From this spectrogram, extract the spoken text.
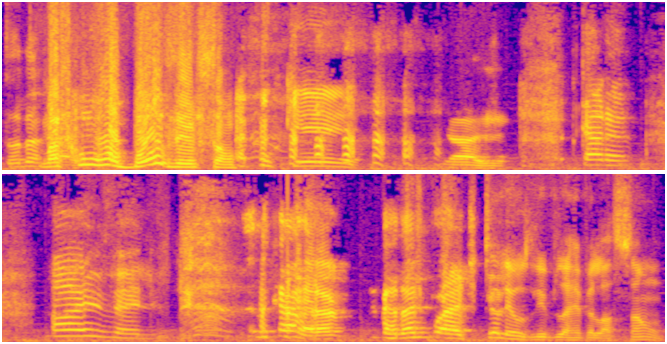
toda Mas com robôs, Wilson. É porque. Cara, ai, velho. Cara, liberdade poética. Se eu ler os livros da Revelação,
